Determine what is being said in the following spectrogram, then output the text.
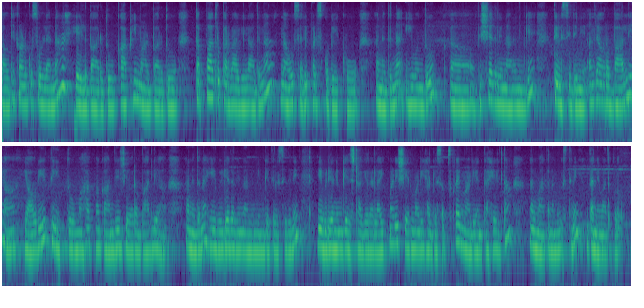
ಯಾವುದೇ ಕಾರಣಕ್ಕೂ ಸುಳ್ಳನ್ನು ಹೇಳಬಾರ್ದು, ಕಾಪಿ ಮಾಡಬಾರ್ದು, ತಪ್ಪಾದರೂ ಪರವಾಗಿಲ್ಲ, ಅದನ್ನು ನಾವು ಸರಿಪಡಿಸ್ಕೋಬೇಕು ಅನ್ನೋದನ್ನು ಈ ಒಂದು ವಿಷಯದಲ್ಲಿ ನಾನು ನಿಮಗೆ ತಿಳಿಸಿದ್ದೀನಿ. ಅಂದರೆ ಅವರ ಬಾಲ್ಯ ಯಾವ ರೀತಿ ಇತ್ತು, ಮಹಾತ್ಮ ಗಾಂಧೀಜಿಯವರ ಬಾಲ್ಯ ಅನ್ನೋದನ್ನು ಈ ವಿಡಿಯೋದಲ್ಲಿ ನಾನು ನಿಮಗೆ ತಿಳಿಸಿದ್ದೀನಿ. ಈ ವಿಡಿಯೋ ನಿಮಗೆ ಇಷ್ಟ ಆಗಿರೋ ಲೈಕ್ ಮಾಡಿ, ಶೇರ್ ಮಾಡಿ, ಹಾಗೆ ಸಬ್ಸ್ಕ್ರೈಬ್ ಮಾಡಿ ಅಂತ ಹೇಳ್ತಾ ನನ್ನ ಮಾತನ್ನು ಮುಗಿಸ್ತೀನಿ. ಧನ್ಯವಾದಗಳು.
